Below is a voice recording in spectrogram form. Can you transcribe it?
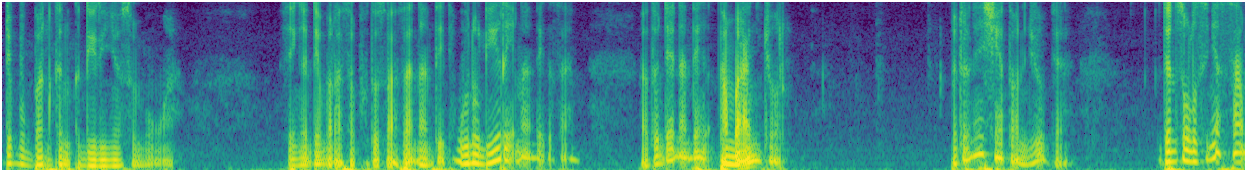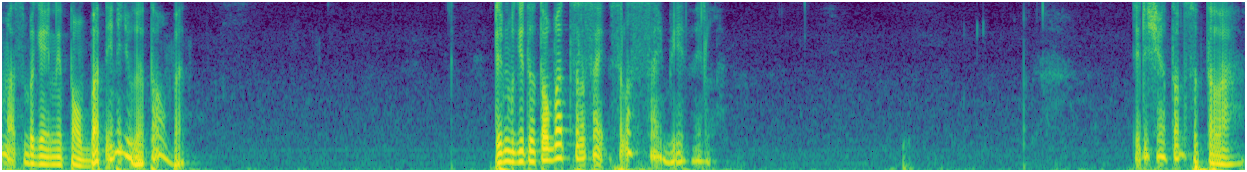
Dia bebankan ke dirinya semua sehingga dia merasa putus asa. Nanti dia bunuh diri nanti ke sana atau dia nanti tambah hancur. Padahal ini syaitan juga. Dan solusinya sama sebagai ini tobat ini juga tobat dan begitu tobat selesai, selesai bismillah. Jadi syaitan setelah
